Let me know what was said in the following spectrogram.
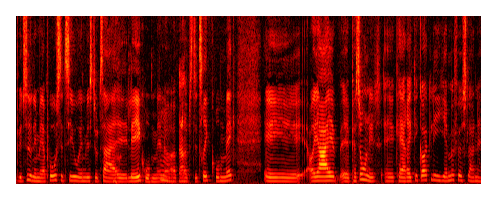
betydeligt mere positiv, end hvis du tager øh, lægegruppen eller Ja. ja. obstetrikgruppen, ikke? Øh, og jeg øh, personligt øh, kan jeg rigtig godt lide hjemmefødslerne,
